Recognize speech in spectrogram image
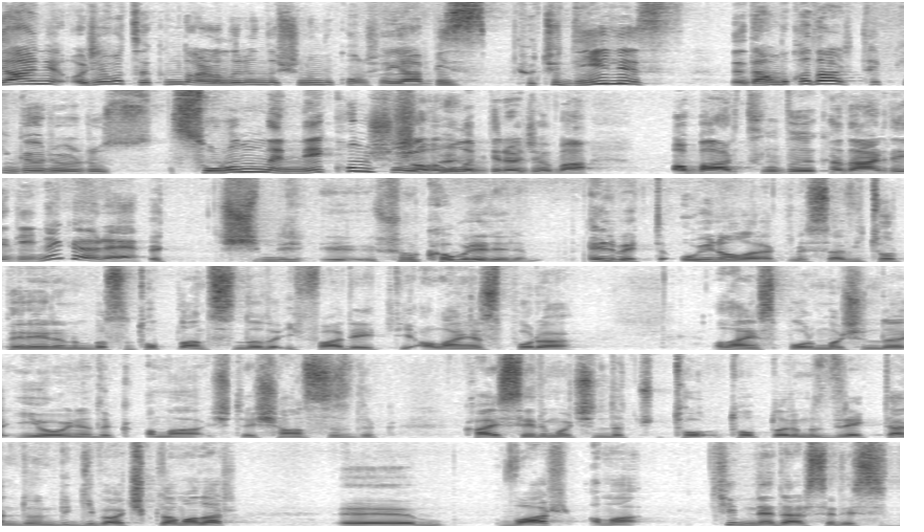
Yani acaba takımda aralarında şunu mu konuşuyor? Ya biz kötü değiliz. Neden bu kadar tepki görüyoruz? Sorun ne? Ne konuşuyor Şimdi- olabilir acaba? Abartıldığı kadar dediğine göre. E, Şimdi e, şunu kabul edelim. Elbette oyun olarak mesela Vitor Pereira'nın basın toplantısında da ifade ettiği Alanya Spor'a Alanya Spor maçında iyi oynadık ama işte şanssızdık. Kayseri maçında to- toplarımız direkten döndü gibi açıklamalar e, var ama kim ne derse desin.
